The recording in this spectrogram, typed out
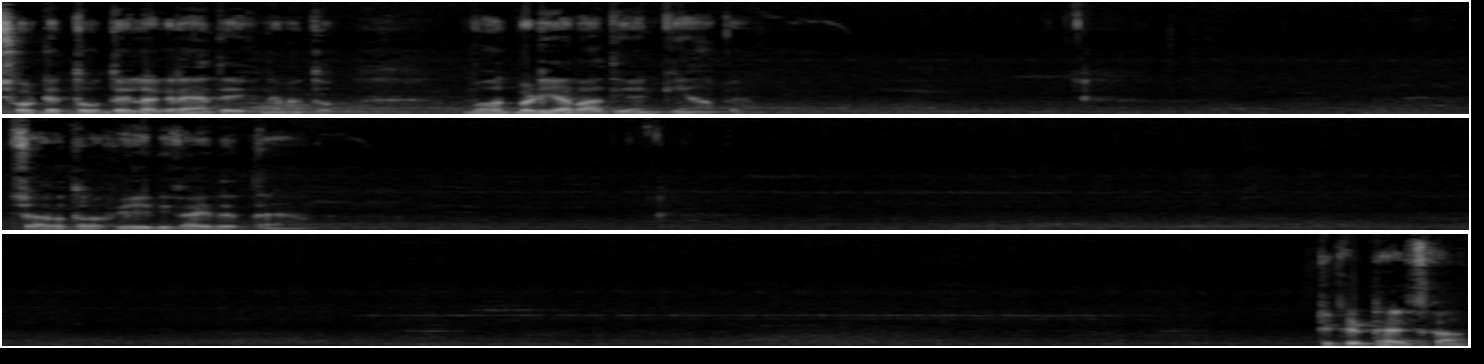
छोटे तोते लग रहे हैं देखने में तो। बहुत बड़ी आबादी है इनकी यहाँ पे। चारों तरफ़ यही दिखाई देते हैं। टिकट है इसका।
